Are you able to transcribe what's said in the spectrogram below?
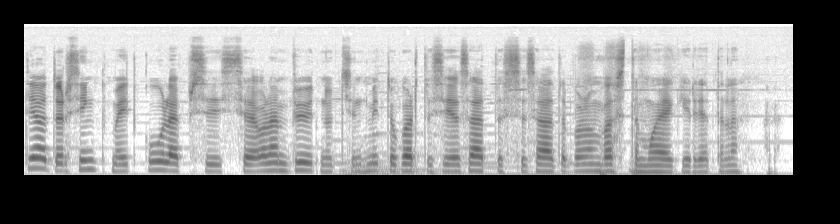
Theodor Sink meid kuuleb, siis olen püüdnud sind mitu korda siia saatesse saada, palun vasta mu e-kirjadele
